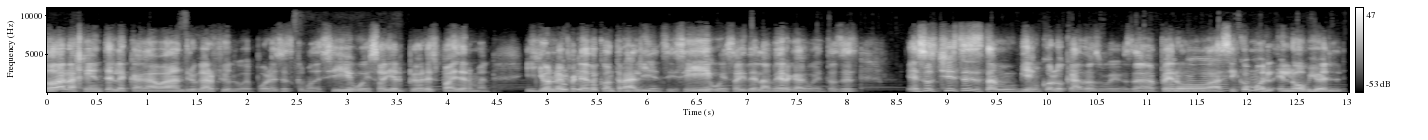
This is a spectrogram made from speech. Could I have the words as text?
toda la gente le cagaba a Andrew Garfield, güey. Por eso es como de, sí, güey, soy el peor Spider-Man. Y yo no he peleado contra aliens. Y sí, güey, soy de la verga, güey. Entonces, esos chistes están bien colocados, güey. O sea, pero así como el, el obvio, el,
